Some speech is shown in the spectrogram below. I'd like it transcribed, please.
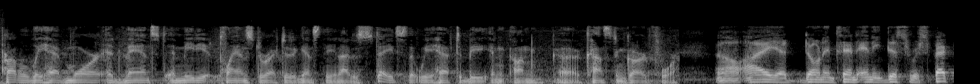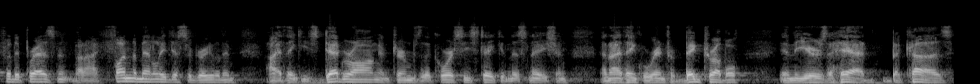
probably have more advanced, immediate plans directed against the United States that we have to be in, on uh, constant guard for. Now, I uh, don't intend any disrespect for the president, but I fundamentally disagree with him. I think he's dead wrong in terms of the course he's taken this nation, and I think we're in for big trouble in the years ahead because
